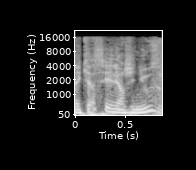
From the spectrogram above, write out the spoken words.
Naka, c'est Énergie News.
